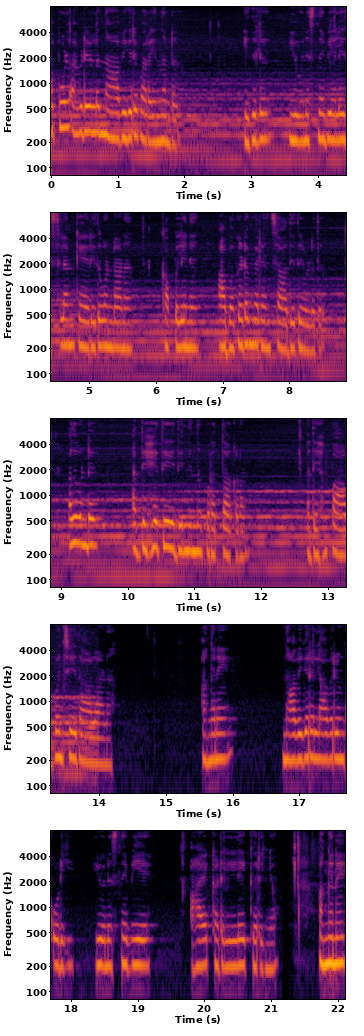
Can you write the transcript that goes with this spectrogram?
അപ്പോൾ അവിടെയുള്ള നാവികർ പറയുന്നുണ്ട് ഇതിൽ യൂനിസ് നബി അലൈഹി ഇസ്ലാം കയറിയത് കൊണ്ടാണ് കപ്പലിന് അപകടം വരാൻ സാധ്യതയുള്ളത്. അതുകൊണ്ട് അദ്ദേഹത്തെ ഇതിൽ നിന്ന് പുറത്താക്കണം. അദ്ദേഹം പാപം ചെയ്ത ആളാണ്. അങ്ങനെ നാവികരെല്ലാവരും കൂടി യൂനിസ് നബിയെ ആയക്കടലിലേക്ക് എറിഞ്ഞു അങ്ങനെ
